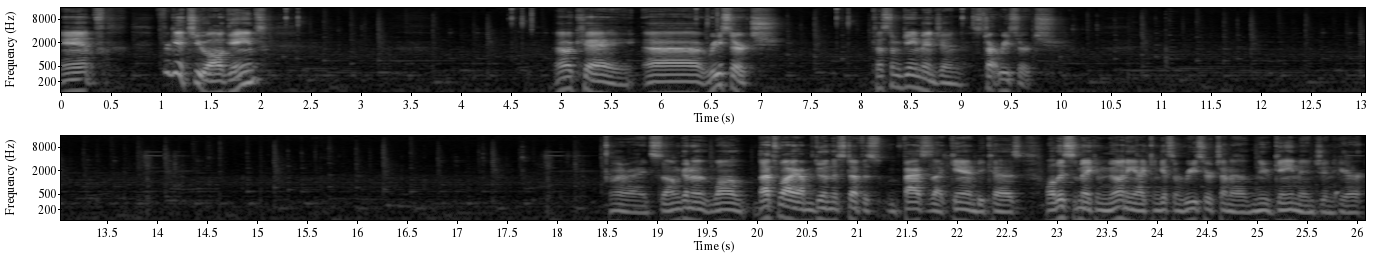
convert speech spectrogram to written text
And forget you all games. Okay, uh, research. Custom game engine. Start research. Alright, so I'm gonna, well, that's why I'm doing this stuff as fast as I can, because while this is making money, I can get some research on a new game engine here.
